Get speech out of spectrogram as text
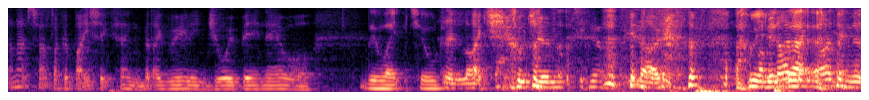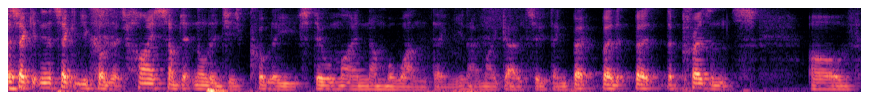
I know it sounds like a basic thing, but they really enjoy being there, or they like children. they children like children. You know, I mean, I mean, is I, that think, I think in the second in the secondary context, high subject knowledge is probably still my number one thing. You know, my go-to thing. But but but the presence of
